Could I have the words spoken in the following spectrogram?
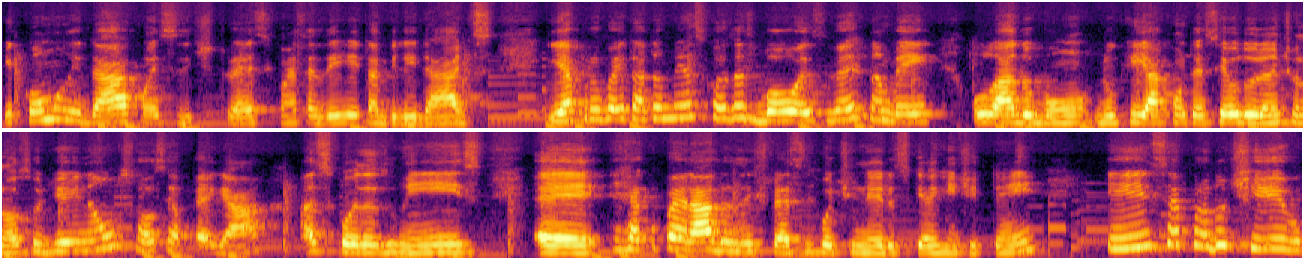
e como lidar com esses estresses, com essas irritabilidades. E aproveitar também as coisas boas, ver também o lado bom do que aconteceu durante o nosso dia e não só se apegar às coisas ruins, é, recuperar dos estresses rotineiros que a gente tem e ser produtivo,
